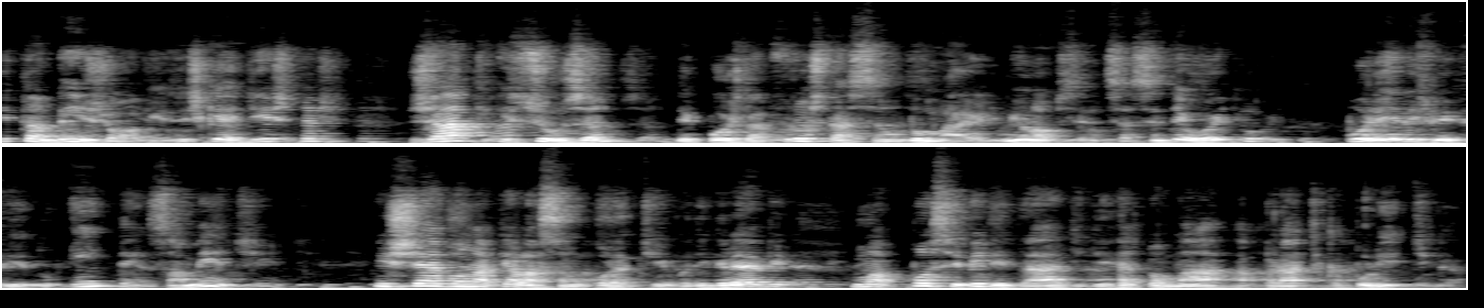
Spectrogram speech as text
e também jovens esquerdistas, Jacques e Susan, depois da frustração do maio de 1968, por eles vivido intensamente, enxergam naquela ação coletiva de greve uma possibilidade de retomar a prática política.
